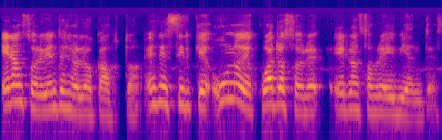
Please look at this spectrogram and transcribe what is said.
eran sobrevivientes del holocausto, es decir, que uno de cuatro eran sobrevivientes.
